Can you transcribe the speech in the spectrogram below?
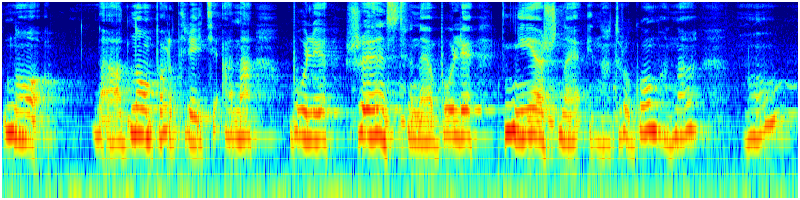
но на одном портрете она более женственная, более нежная, и на другом она, ну,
